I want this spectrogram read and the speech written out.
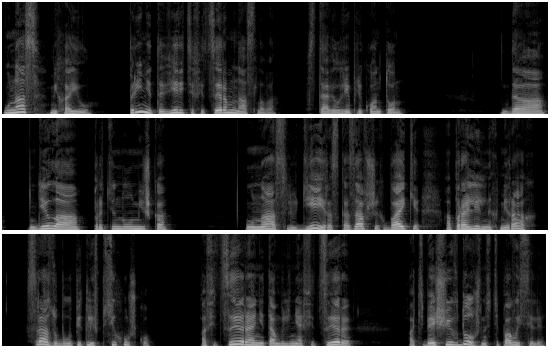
У нас, Михаил, принято верить офицерам на слово. – вставил реплику Антон. «Да, дела», – протянул Мишка. «У нас, людей, рассказавших байки о параллельных мирах, сразу бы упекли в психушку. Офицеры они там или не офицеры, а тебя еще и в должности повысили».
